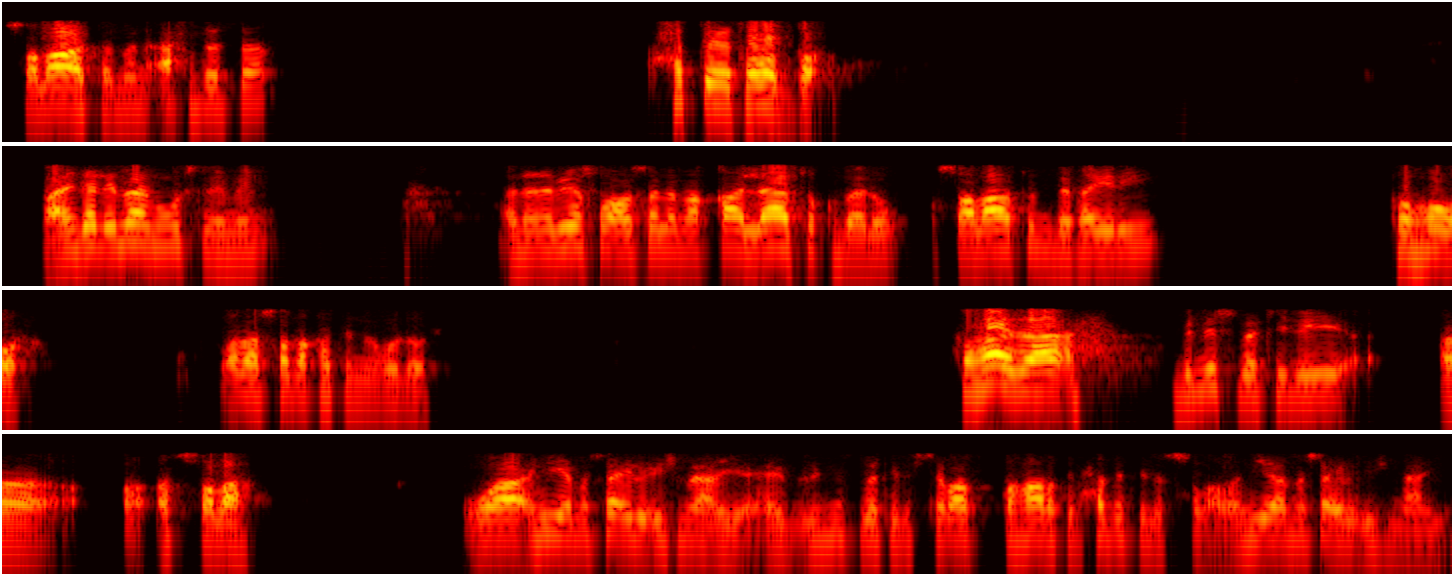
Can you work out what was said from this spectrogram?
صلاة من أحدث حتى يتوضأ. وعند الإمام مسلم أن النبي صلى الله عليه وسلم قال لا تقبل صلاة بغير طهور ولا صدقة من غلول. فهذا بالنسبة للصلاة آه، وهي مسائل إجماعية يعني بالنسبة لاشتراط طهارة الحدث للصلاة وهي مسائل إجماعية.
